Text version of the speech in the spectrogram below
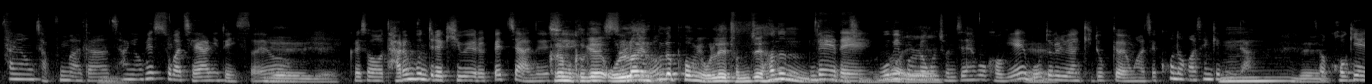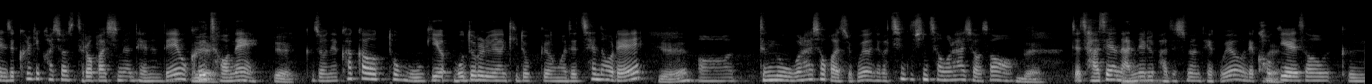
상영 작품마다 음. 상영 횟수가 제한이 돼 있어요. 예, 예. 그래서 다른 분들의 기회를 뺏지 않으실 그럼 그게 온라인 플랫폼이 원래 존재하는 네네 무비 블록은 예. 존재하고 거기에 예. 모두를 위한 기독교 영화제 코너가 생깁니다. 음, 네. 그래서 거기에 이제 클릭하셔서 들어가시면 되는데요. 그 예. 전에 예. 그 전에 카카오톡 모기, 모두를 위한 기독교 영화제 채널에 어, 등록을 하셔가지고요. 내가 친구 신청을 하셔서 네. 이제 자세한 안내를 받으시면 되고요. 근데 거기에서 네. 그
